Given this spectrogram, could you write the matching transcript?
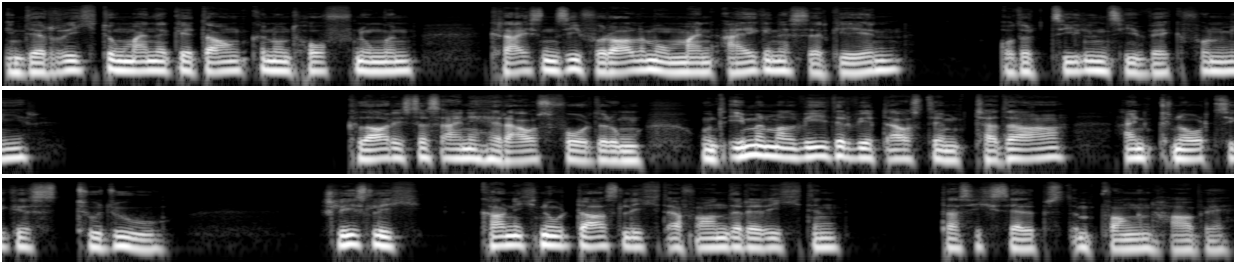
in der Richtung meiner Gedanken und Hoffnungen kreisen sie vor allem um mein eigenes Ergehen oder zielen sie weg von mir? Klar ist das eine Herausforderung und immer mal wieder wird aus dem Tada ein knorziges To-Do. Schließlich kann ich nur das Licht auf andere richten, das ich selbst empfangen habe.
